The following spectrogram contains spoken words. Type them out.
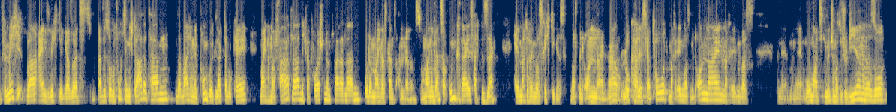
für mich war eins wichtig. Also als, als wir 2015 gestartet haben, da war ich an dem Punkt, wo ich gesagt habe, okay, mache ich nochmal Fahrradladen, ich war vorher schon im Fahrradladen, oder mache ich was ganz anderes? Und mein ganzer Umkreis hat gesagt, hey, mach doch irgendwas Richtiges, was mit Online. Ne? Lokal ist ja tot, mach irgendwas mit Online, mach irgendwas meine, meine Oma hat sich gewünscht, mal zu studieren oder so,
